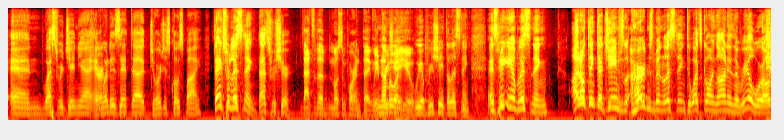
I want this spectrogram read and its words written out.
and West Virginia. Sure. And what is it? Uh, Georgia's close by. Thanks for listening. That's for sure. That's the most important thing. We Number appreciate one, you. We appreciate the listening. And speaking of listening, I don't think that James Harden's been listening to what's going on in the real world.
